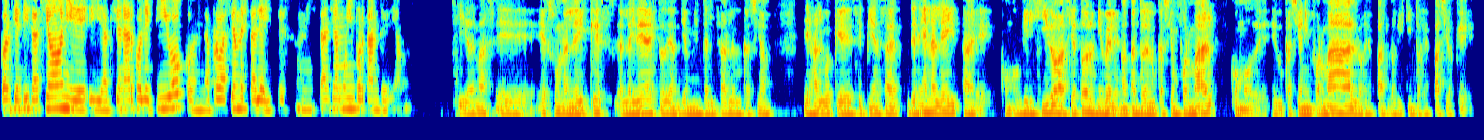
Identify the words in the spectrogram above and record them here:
concientización y de, y de accionar colectivo con la aprobación de esta ley. Es una instancia muy importante, digamos. Sí, además eh, es una ley que es, la idea de esto de, ambientalizar la educación es algo que se piensa en la ley eh, como dirigido hacia todos los niveles, no tanto de educación formal como de educación informal, los, los distintos espacios que,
